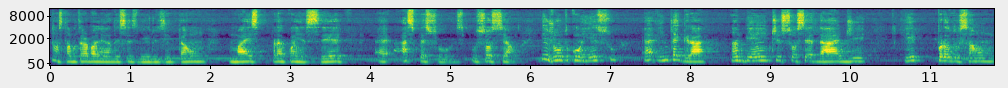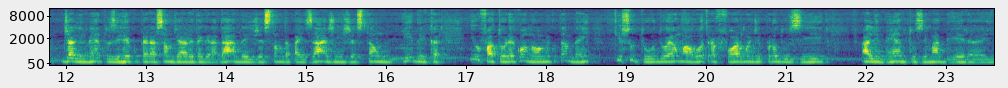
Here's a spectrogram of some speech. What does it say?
Nós estamos trabalhando esses vídeos, então, mais para conhecer é, as pessoas, o social. E junto com isso, é, integrar ambiente, sociedade e produção de alimentos e recuperação de área degradada e gestão da paisagem, gestão hídrica e o fator econômico também, que isso tudo é uma outra forma de produzir alimentos e madeira e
